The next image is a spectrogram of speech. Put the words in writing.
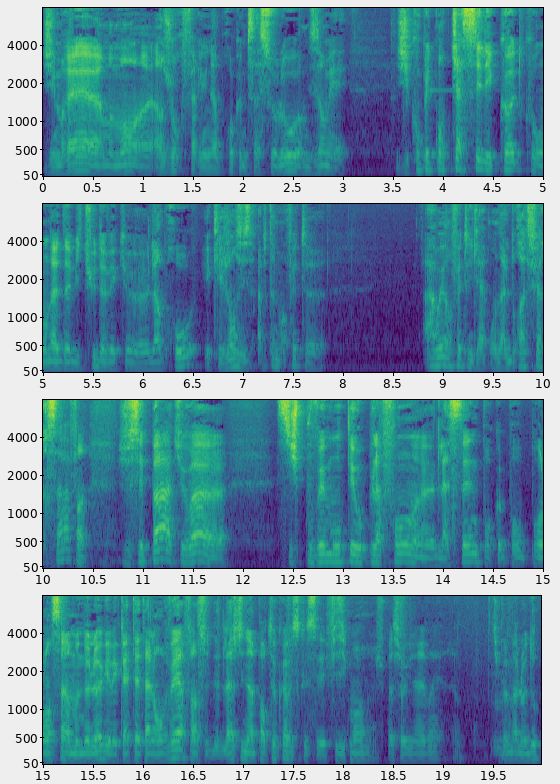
j'aimerais un moment, un, jour, faire une impro comme ça solo en me disant, mais j'ai complètement cassé les codes qu'on a d'habitude avec l'impro et que les gens se disent, ah putain, mais en fait, ah ouais, en fait, il a- on a le droit de faire ça. Enfin, je sais pas, tu vois. si je pouvais monter au plafond de la scène pour, pour, pour lancer un monologue avec la tête à l'envers, enfin là je dis n'importe quoi parce que c'est physiquement, je suis pas sûr que j'y arriverais, un petit peu mal au dos.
